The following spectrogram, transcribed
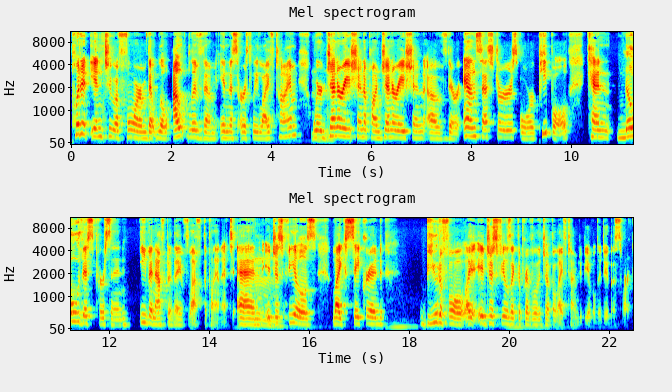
put it into a form that will outlive them in this earthly lifetime where Mhm. generation upon generation of their ancestors or people can know this person even after they've left the planet and it Mm. just feels like sacred beautiful. It just feels like the privilege of a lifetime to be able to do this work.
